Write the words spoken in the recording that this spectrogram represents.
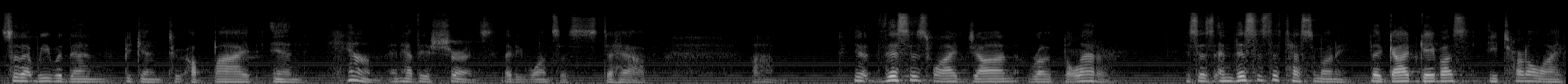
so that we would then begin to abide in Him and have the assurance that He wants us to have. Um, you know, this is why John wrote the letter. He says, and this is the testimony that God gave us eternal life,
